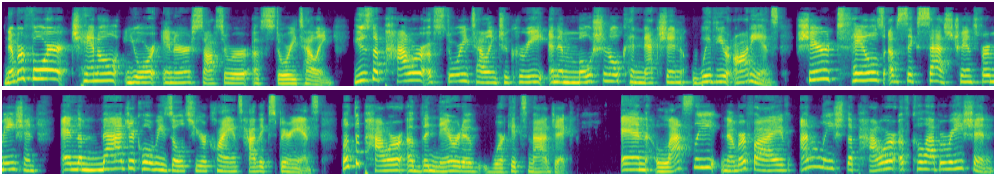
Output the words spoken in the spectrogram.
Number four, channel your inner sorcerer of storytelling. Use the power of storytelling to create an emotional connection with your audience. Share tales of success, transformation, and the magical results your clients have experienced. Let the power of the narrative work its magic. And lastly, number five, unleash the power of collaboration.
